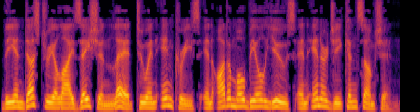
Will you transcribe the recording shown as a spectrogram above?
The industrialization led to an increase in automobile use and energy consumption.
